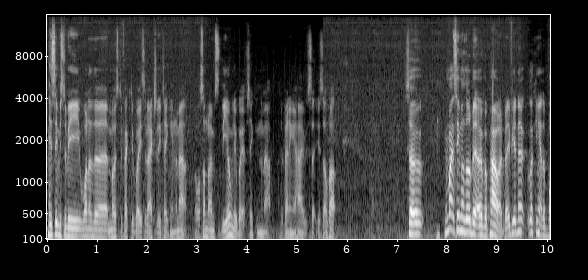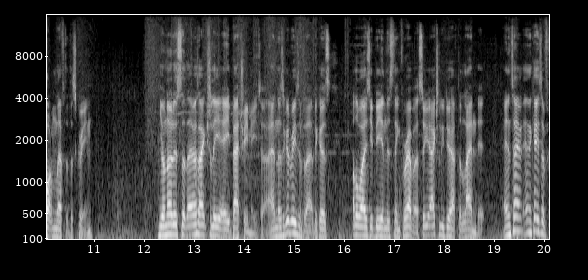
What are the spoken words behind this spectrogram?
it seems to be one of the most effective ways of actually taking them out, or sometimes the only way of taking them out, depending on how you set yourself up. So, it might seem a little bit overpowered, but if you're no looking at the bottom left of the screen, you'll notice that there's actually a battery meter, and there's a good reason for that, because Otherwise, you'd be in this thing forever. So you actually do have to land it. And in, the case of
